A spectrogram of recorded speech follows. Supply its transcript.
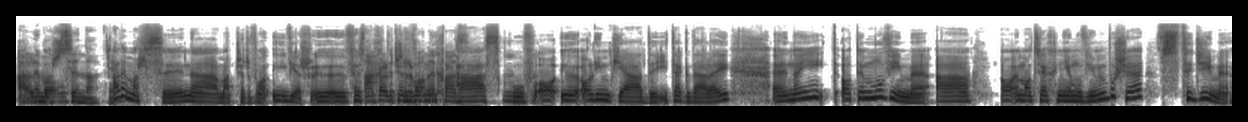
Ale Albo- masz syna. Nie? Ale masz syna, ma czerwony, i wiesz, y, y, festiwal czerwone czerwonych pasy. pasków, Mhm. o, y, olimpiady i tak dalej. E, No i o tym mówimy, a o emocjach nie mówimy, bo się wstydzimy.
